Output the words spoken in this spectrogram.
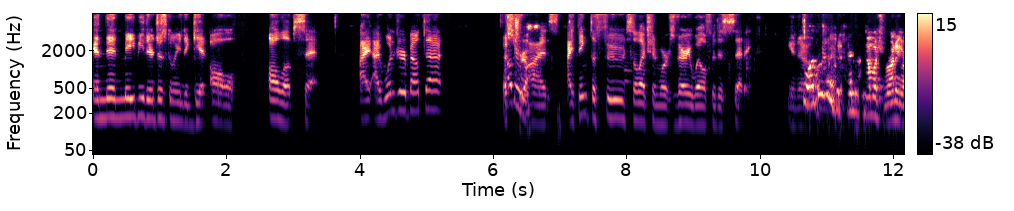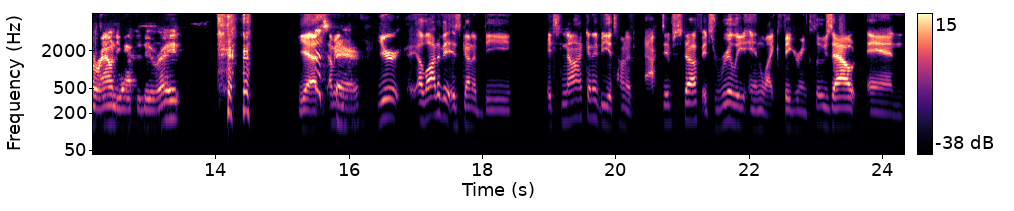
and then maybe they're just going to get all all upset. I, I wonder about that. That's Otherwise, true. I think the food selection works very well for this setting. You know, well, I think it depends on how much running around you have to do, right? yeah, That's I mean, fair. you're a lot of it is going to be. It's not going to be a ton of active stuff. It's really in like figuring clues out and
